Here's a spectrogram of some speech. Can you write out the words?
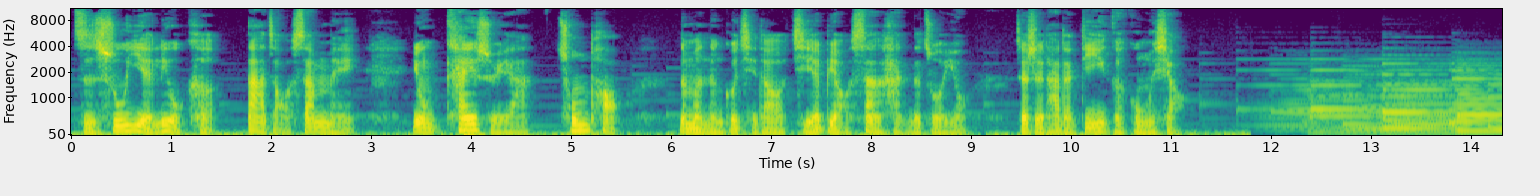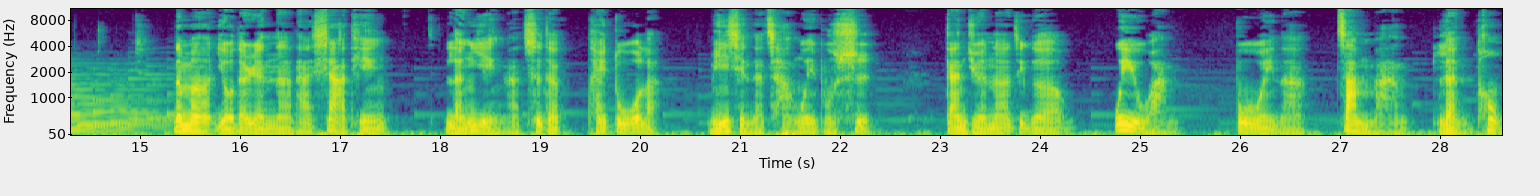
紫苏叶六克、大枣三枚，用开水啊冲泡。那么能够起到解表散寒的作用，这是它的第一个功效。那么有的人呢，他夏天冷饮啊吃的太多了，明显的肠胃不适，感觉呢这个胃脘部位呢胀满冷痛，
